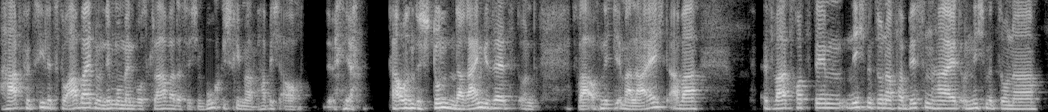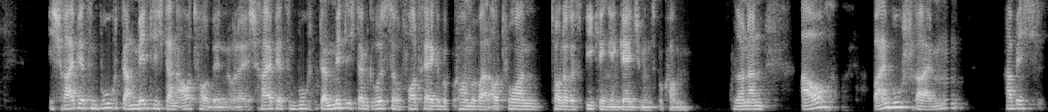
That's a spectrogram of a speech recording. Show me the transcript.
hart für Ziele zu arbeiten. Und in dem Moment, wo es klar war, dass ich ein Buch geschrieben habe, habe ich auch ja, tausende Stunden da reingesetzt und es war auch nicht immer leicht, aber es war trotzdem nicht mit so einer Verbissenheit und nicht mit so einer, ich schreibe jetzt ein Buch, damit ich dann Autor bin oder ich schreibe jetzt ein Buch, damit ich dann größere Vorträge bekomme, weil Autoren tollere Speaking Engagements bekommen, sondern auch beim Buchschreiben habe ich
